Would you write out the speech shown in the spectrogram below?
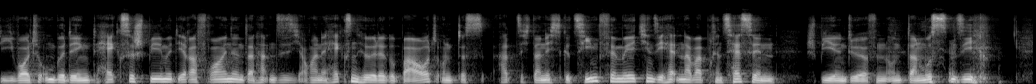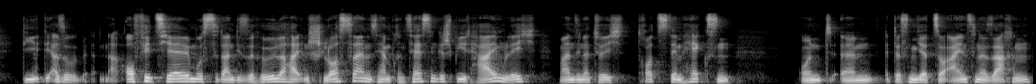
die wollte unbedingt Hexe spielen mit ihrer Freundin. Dann hatten sie sich auch eine Hexenhöhle gebaut und das hat sich dann nicht geziemt für Mädchen. Sie hätten aber Prinzessin spielen dürfen und dann mussten sie die, die, also offiziell musste dann diese Höhle halt ein Schloss sein und sie haben Prinzessin gespielt. Heimlich waren sie natürlich trotzdem Hexen. Und ähm, das sind jetzt so einzelne Sachen,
